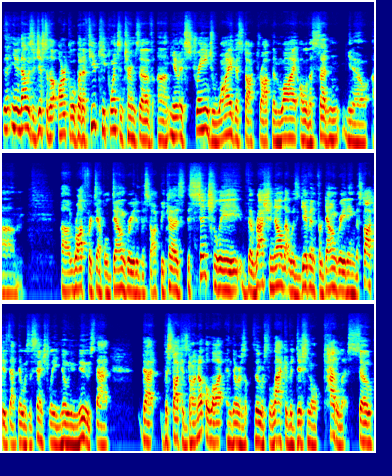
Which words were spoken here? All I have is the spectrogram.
you know, that was the gist of the article, but a few key points in terms of, um, you know, it's strange why the stock dropped and why all of a sudden, you know, um, uh, Roth, for example, downgraded the stock because essentially the rationale that was given for downgrading the stock is that there was essentially no new news that that the stock has gone up a lot and there was there was lack of additional catalysts. So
